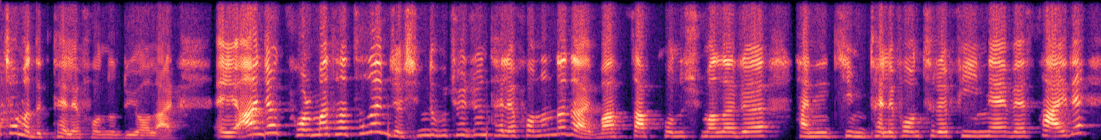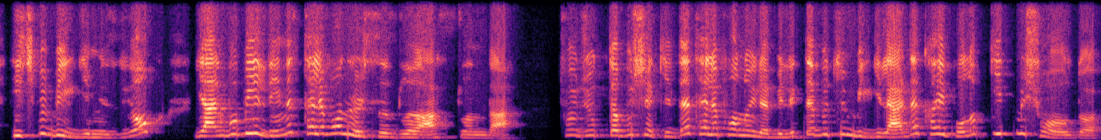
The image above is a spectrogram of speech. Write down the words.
açamadık telefonu diyorlar. E, ancak format atılınca şimdi bu çocuğun telefonunda da WhatsApp konuşmaları hani kim telefon trafiğine vesaire hiçbir bilgimiz yok. Yani bu bildiğiniz telefon hırsızlığı aslında. Çocuk da bu şekilde telefonuyla birlikte bütün bilgiler de kayıp olup gitmiş oldu.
